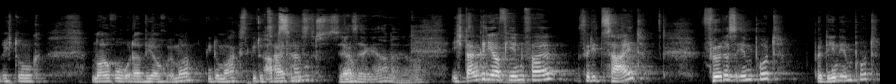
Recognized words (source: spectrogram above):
Richtung Neuro oder wie auch immer, wie du magst, wie du Absolut, Zeit hast. Sehr, ja. sehr gerne. Ja. Ich danke dir auf jeden Fall für die Zeit, für das Input, für den Input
